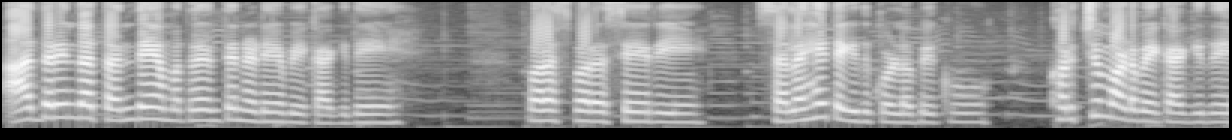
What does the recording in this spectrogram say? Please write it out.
ಆದ್ದರಿಂದ ತಂದೆಯ ಮತದಂತೆ ನಡೆಯಬೇಕಾಗಿದೆ. ಪರಸ್ಪರ ಸೇರಿ ಸಲಹೆ ತೆಗೆದುಕೊಳ್ಳಬೇಕು, ಖರ್ಚು ಮಾಡಬೇಕಾಗಿದೆ.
